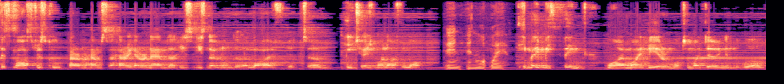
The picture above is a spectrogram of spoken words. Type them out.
This master is called Paramahamsa Hariharananda. He's he's no longer alive, but um, he changed my life a lot. In in what way? He made me think, why am I here and what am I doing in the world?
